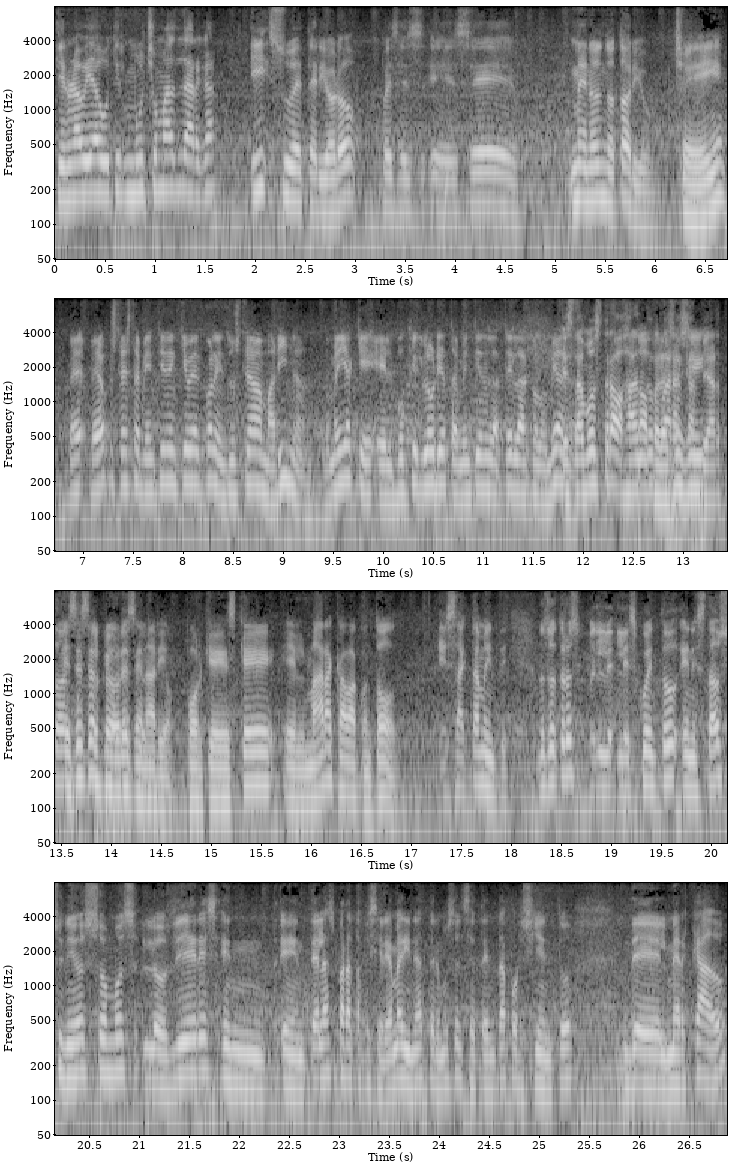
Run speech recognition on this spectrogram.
tiene una vida útil mucho más larga y su deterioro pues es, es, eh, menos notorio. Sí, Ve- veo que ustedes también tienen que ver con la industria marina. No me diga que el buque Gloria también tiene la tela colombiana. Estamos trabajando No, pero para eso sí, cambiar todo. ese es el peor escenario, porque es que el mar acaba con todo. Exactamente. Nosotros, le- les cuento, en Estados Unidos somos los líderes en, telas para tapicería marina, tenemos el 70% del mercado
